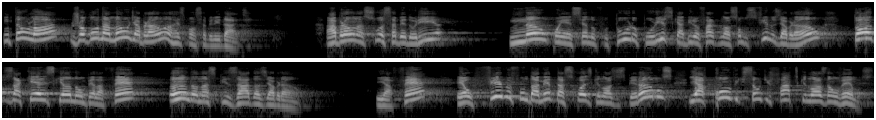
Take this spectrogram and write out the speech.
Então Ló jogou na mão de Abraão a responsabilidade. Abraão, na sua sabedoria, não conhecendo o futuro, por isso que a Bíblia fala que nós somos filhos de Abraão, todos aqueles que andam pela fé andam nas pisadas de Abraão. E a fé é o firme fundamento das coisas que nós esperamos e a convicção de fatos que nós não vemos.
